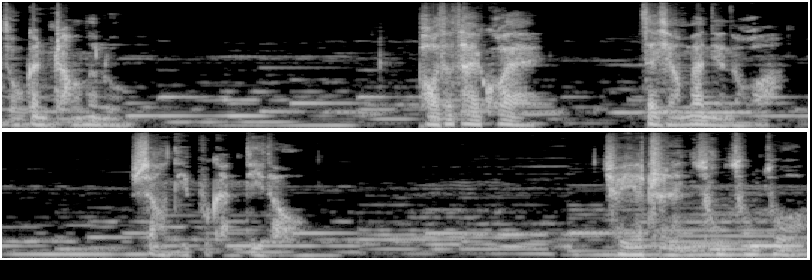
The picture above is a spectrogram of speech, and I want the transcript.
走更长的路。跑得太快，再想慢点的话，上帝不肯低头，却也只能匆匆做，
